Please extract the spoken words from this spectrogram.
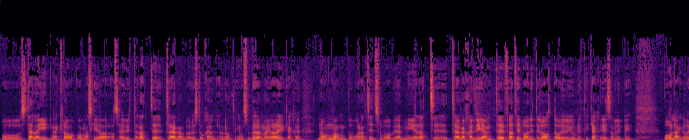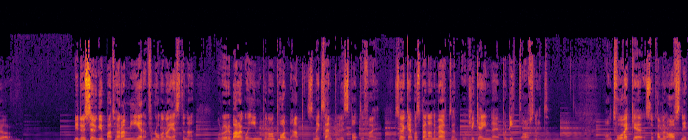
och ställa egna krav på vad man ska göra och så här, utan att eh, tränaren behöver stå själv eller någonting. Och så behöver man göra det kanske någon gång på våran tid så var vi väl mer att eh, träna skällde jämt eh, för att vi var lite lata och gjorde inte kanske det som vi blev ålagda att göra. Blir du sugen på att höra mer från någon av gästerna? Och då är det bara att gå in på någon poddapp som exempelvis Spotify, söka på spännande möten och klicka in dig på ditt avsnitt. Om två veckor så kommer avsnitt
